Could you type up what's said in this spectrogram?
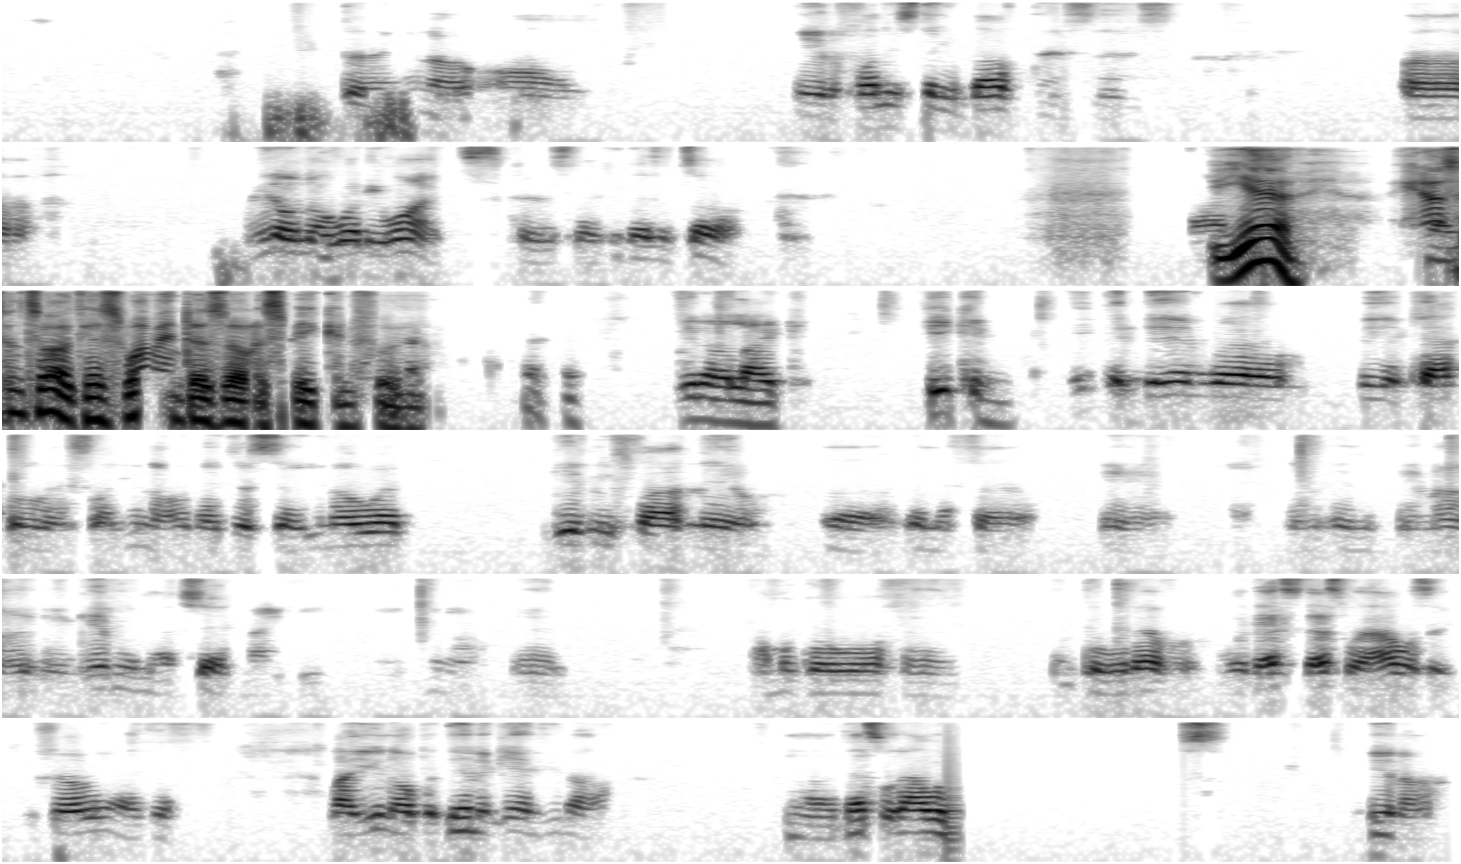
the you know, um yeah, the funniest thing about this is uh we don't know what he wants because like he doesn't talk. Yeah, he doesn't talk. His woman does all the speaking for him. you know, like he could could damn well be a capitalist, like you know, and just say, you know what, give me five mil uh, NFL, and and, and, and, uh, and give me my check, Nike. And, you know, and I'm gonna go off and, and do whatever. Well, that's that's where I was at. You feel me? Like, if, like you know, but then again, you know, you know, that's what I would, you know,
